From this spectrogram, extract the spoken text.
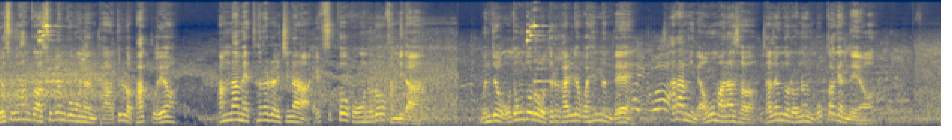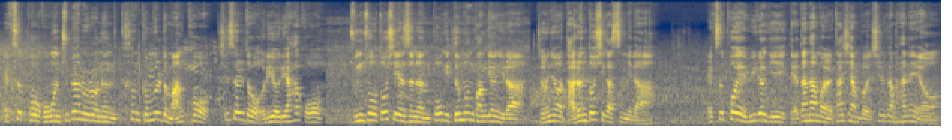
여수항과 수변공원은 다 둘러봤고요. 박람회 터널을 지나 엑스포 공원으로 갑니다. 먼저 오동도로 들어가려고 했는데 사람이 너무 많아서 자전거로는 못 가겠네요. 엑스포 공원 주변으로는 큰 건물도 많고 시설도 어리어리하고 중소 도시에서는 보기 드문 광경이라 전혀 다른 도시 같습니다. 엑스포의 위력이 대단함을 다시 한번 실감하네요.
